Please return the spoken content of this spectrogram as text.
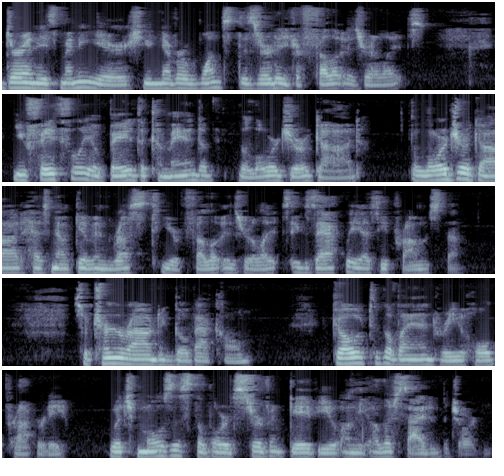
During these many years, you never once deserted your fellow Israelites you faithfully obeyed the command of the Lord your God. The Lord your God has now given rest to your fellow Israelites exactly as he promised them. So turn around and go back home. Go to the land where you hold property, which Moses the Lord's servant gave you on the other side of the Jordan.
